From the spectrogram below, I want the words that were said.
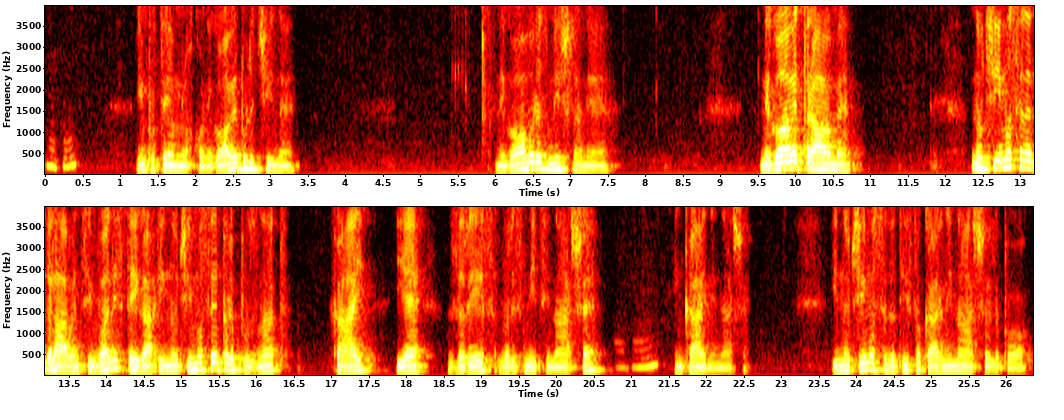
Uh mhm. -huh. In potem lahko njegove bolečine, njegovo razmišljanje, njegove travme. Naučimo se na delavnici ven iz tega in naučimo se prepoznati, kaj je zares v resnici naše in kaj ni naše. In naučimo se, da tisto, kar ni naše, lepo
